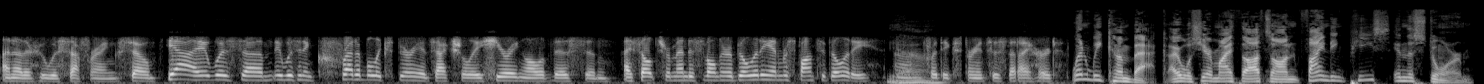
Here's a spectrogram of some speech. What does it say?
another who was suffering. So, yeah, it was um, it was an incredible experience actually hearing all of this, and I felt tremendous vulnerability and responsibility um, yeah. um, for the experiences that I heard. When we come back, I will share my thoughts on finding peace in the storm,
